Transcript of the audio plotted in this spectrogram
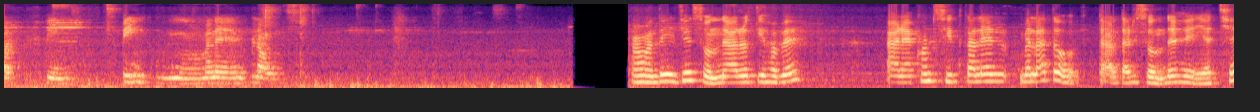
আর পিঙ্ক পিঙ্ক মানে ব্লাউজ আমাদের এই যে সন্ধে আরতি হবে, আর এখন শীতকালের বেলা তো তাড়াতাড়ি সন্ধে হয়ে যাচ্ছে।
